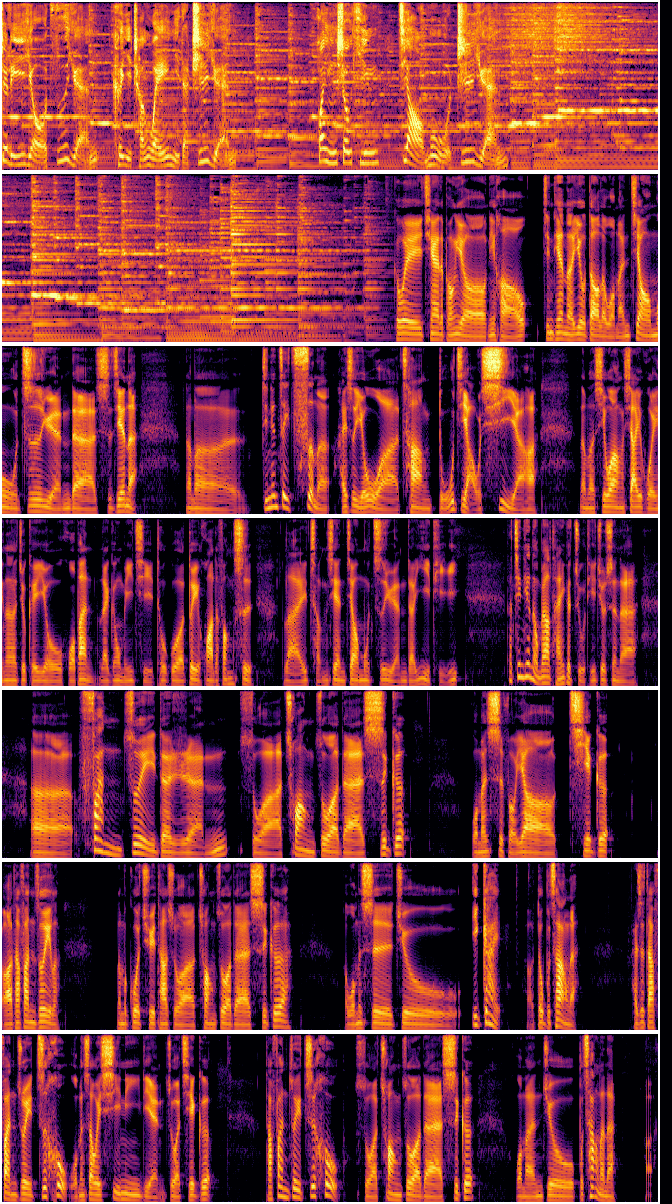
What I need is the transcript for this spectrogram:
这里有资源可以成为你的支援。欢迎收听教牧支援。各位亲爱的朋友，你好！今天呢，又到了我们教牧支援的时间了。那么今天这次呢，还是由我唱独角戏呀！那么希望下一回呢，就可以有伙伴来跟我们一起，透过对话的方式来呈现教牧资源的议题。那今天呢，我们要谈一个主题，就是呢，呃，犯罪的人所创作的诗歌。我们是否要切割？啊，他犯罪了，那么过去他所创作的诗歌啊，我们是就一概啊都不唱了，还是他犯罪之后，我们稍微细腻一点做切割？他犯罪之后所创作的诗歌，我们就不唱了呢？啊，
